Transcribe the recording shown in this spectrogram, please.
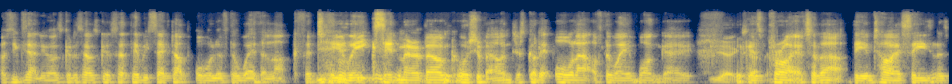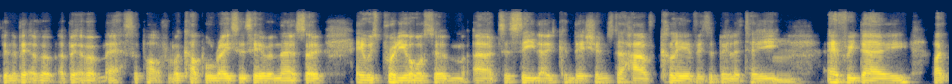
That's exactly what I was going to say. I was going to say, I think we saved up all of the weather luck for two weeks in Meribel and Courchevel and just got it all out of the way in one go. Yeah, Because prior to that, the entire season has been a bit of a, a bit of a mess, apart from a couple races here and there. So it was pretty awesome uh, to see those conditions, to have clear visibility Mm. every day. Like,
